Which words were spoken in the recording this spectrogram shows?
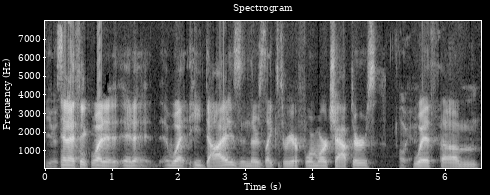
years and I think what it, it what he dies, and there's like three or four more chapters oh yeah with um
